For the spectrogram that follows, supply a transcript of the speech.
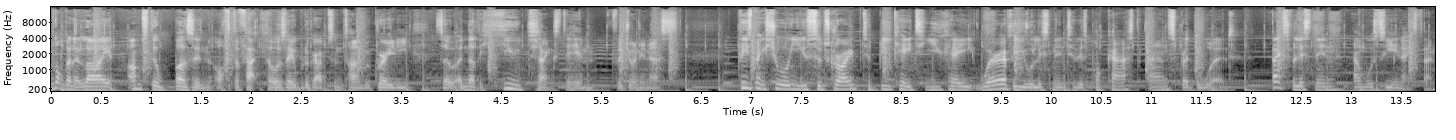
I'm not going to lie, I'm still buzzing off the fact I was able to grab some time with Grady, so another huge thanks to him for joining us. Please make sure you subscribe to BK2UK wherever you're listening to this podcast and spread the word. Thanks for listening, and we'll see you next time.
